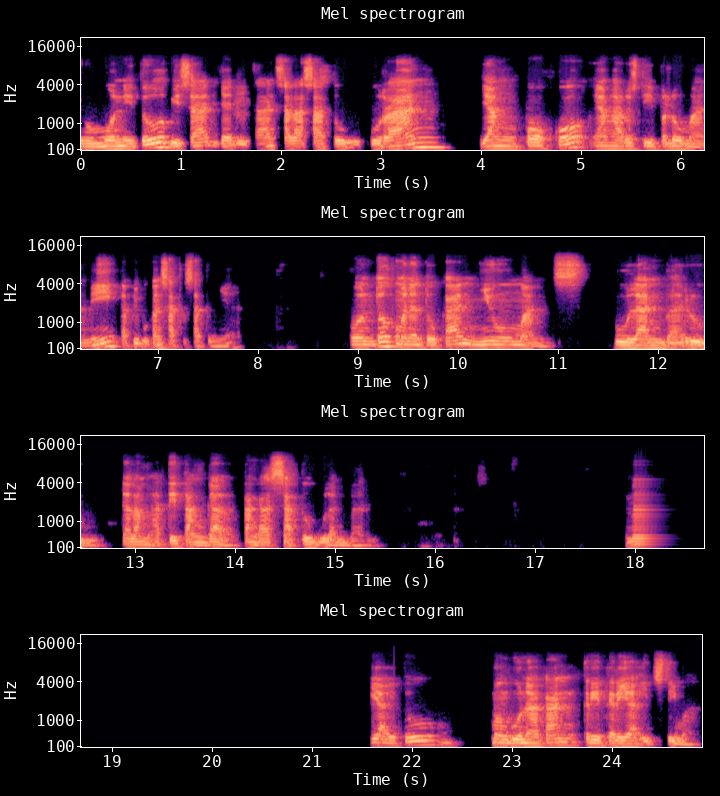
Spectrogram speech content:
New moon itu bisa dijadikan salah satu ukuran yang pokok yang harus diperlumani tapi bukan satu-satunya untuk menentukan new months bulan baru dalam arti tanggal tanggal satu bulan baru. Yaitu menggunakan kriteria ijtima.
